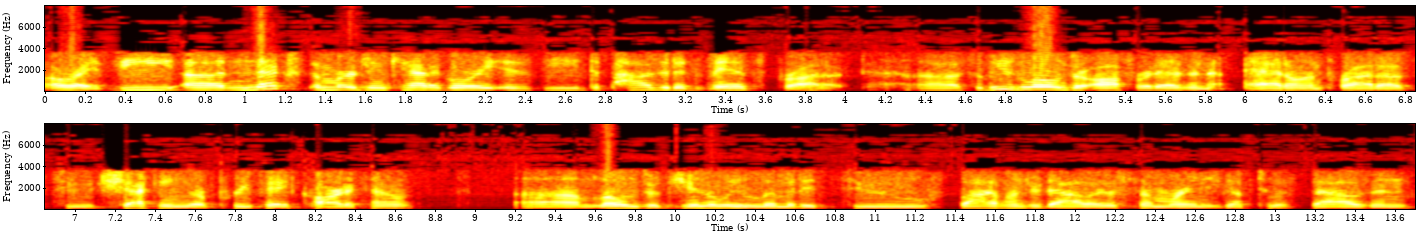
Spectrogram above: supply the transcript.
All right. The uh, next emerging category is the deposit advance product. Uh, so these loans are offered as an add-on product to checking or prepaid card accounts. Um, loans are generally limited to $500, some ranging up to 1000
